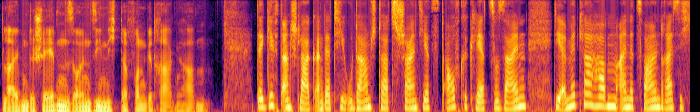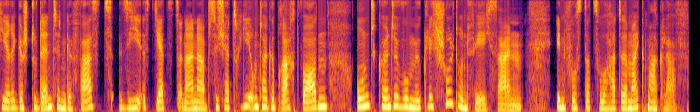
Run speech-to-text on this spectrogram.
Bleibende Schäden sollen sie nicht davon getragen haben. Der Giftanschlag an der TU Darmstadt scheint jetzt aufgeklärt zu sein. Die Ermittler haben eine 32-jährige Studentin gefasst. Sie ist jetzt in einer Psychiatrie untergebracht worden und könnte womöglich schuldunfähig sein. Infos dazu hatte Mike Markloff.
